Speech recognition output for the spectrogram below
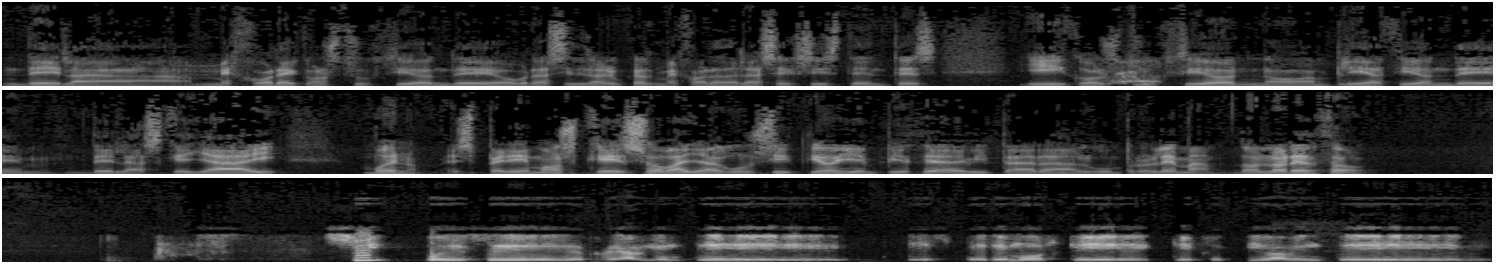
de la mejora y construcción de obras hidráulicas, mejora de las existentes y construcción o ampliación de, de las que ya hay. Bueno, esperemos que eso vaya a algún sitio y empiece a evitar algún problema. Don Lorenzo. Sí, pues eh, realmente esperemos que, que efectivamente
